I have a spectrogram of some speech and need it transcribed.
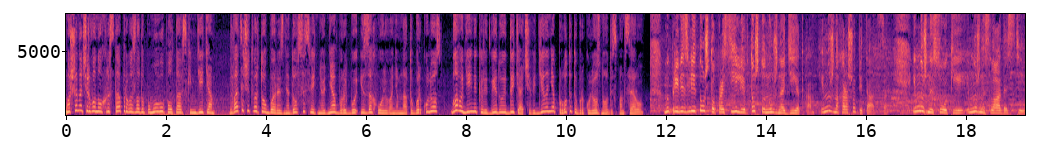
Машина Червоного Христа привезла допомогу полтавським дітям. 24 березня до Всесвітнього дня боротьби із захворюванням на туберкульоз благодійники відвідують дитяче відділення протитуберкульозного диспансеру. Мы привезли то, что просили, то, что нужно деткам. Им нужно хорошо питаться, им нужны соки, им нужны сладости.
